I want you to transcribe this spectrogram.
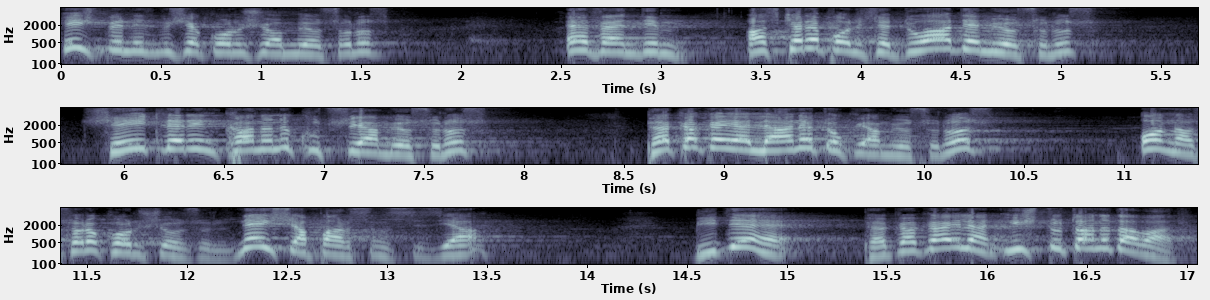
Hiçbiriniz bir şey konuşamıyorsunuz. Efendim, askere polise dua demiyorsunuz. Şehitlerin kanını kutsayamıyorsunuz. PKK'ya lanet okuyamıyorsunuz. Ondan sonra konuşuyorsunuz. Ne iş yaparsınız siz ya? Bir de PKK ile iş tutanı da var.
